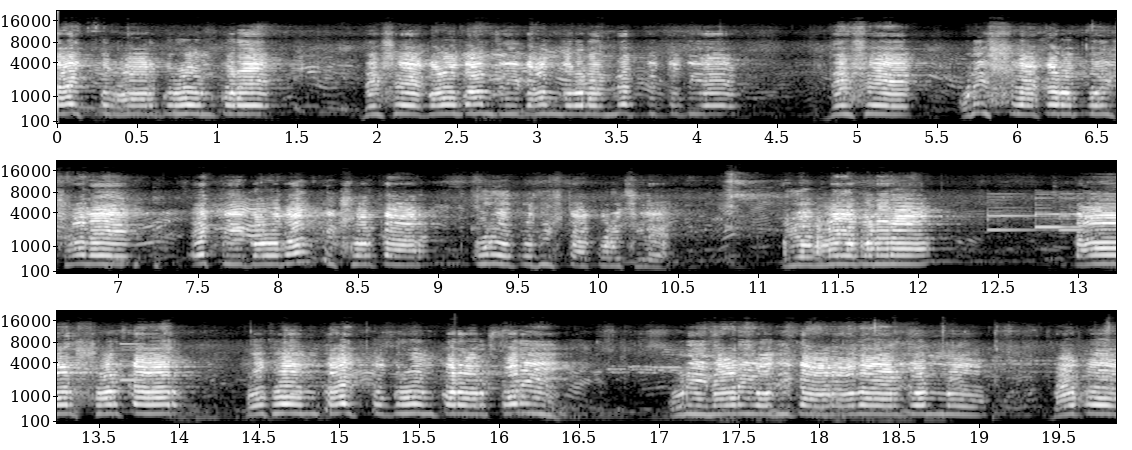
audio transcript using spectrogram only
দায়িত্বভার গ্রহণ করে দেশে গণতান্ত্রিক আন্দোলনের নেতৃত্ব দিয়ে দেশে উনিশশো একানব্বই সালে একটি গণতান্ত্রিক সরকার পুরো প্রতিষ্ঠা করেছিলেন। প্রিয় ভাই বোনেরা তার সরকার প্রথম দায়িত্ব গ্রহণ করার পরেই উনি নারী অধিকার আদায়ের জন্য ব্যাপক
